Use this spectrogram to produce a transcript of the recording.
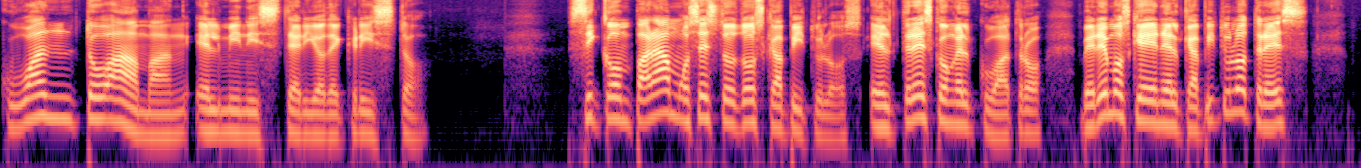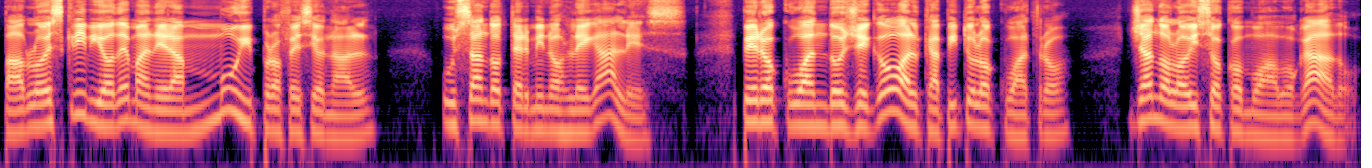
cuánto aman el ministerio de Cristo. Si comparamos estos dos capítulos, el 3 con el 4, veremos que en el capítulo 3 Pablo escribió de manera muy profesional, usando términos legales, pero cuando llegó al capítulo 4, ya no lo hizo como abogado,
